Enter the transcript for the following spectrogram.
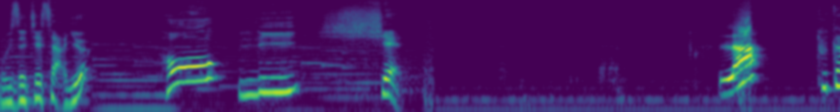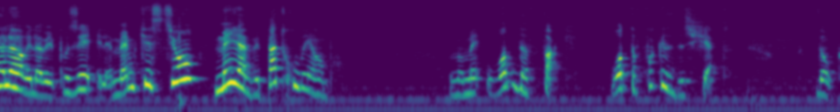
Vous étiez sérieux? Holy shit! Là, tout à l'heure, il avait posé les mêmes questions, mais il n'avait pas trouvé Ambre. Non mais, what the fuck? What the fuck is this shit? Donc,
